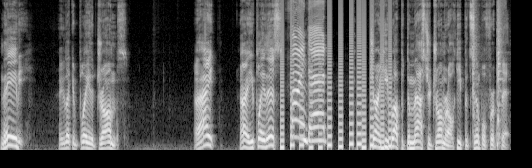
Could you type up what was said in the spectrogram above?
maybe Are you can play the drums. Alright? Alright, you play this. Fine, Dad. Try and keep up with the master drummer. I'll keep it simple for a bit.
